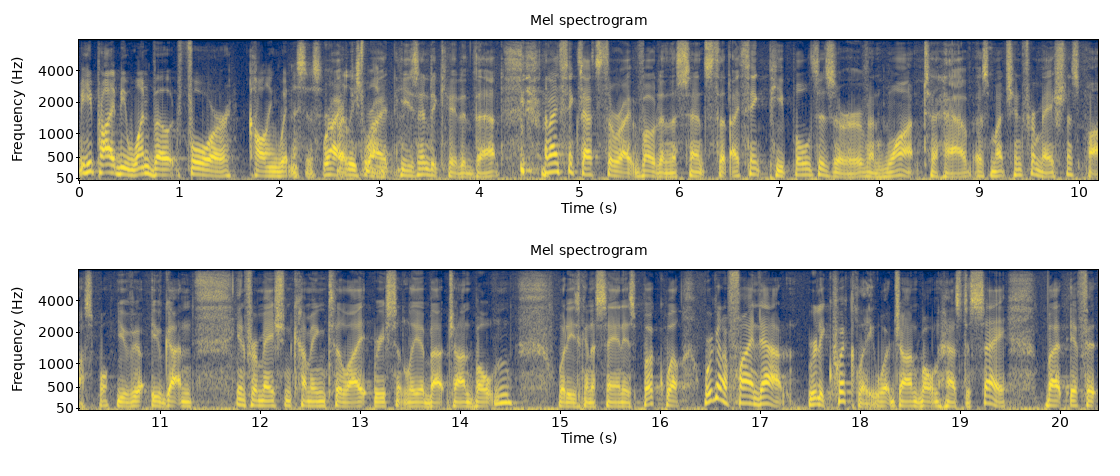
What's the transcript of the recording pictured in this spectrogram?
he'd probably be one vote for calling witnesses, right, or at least one. Right, he's indicated that. and I think that's the right vote in the sense that I think people deserve and want to have as much information as possible. You've, you've gotten information coming to light recently about John Bolton, what he's going to say in his book. Well, we're going to find out really quickly what John Bolton has to say, but if it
